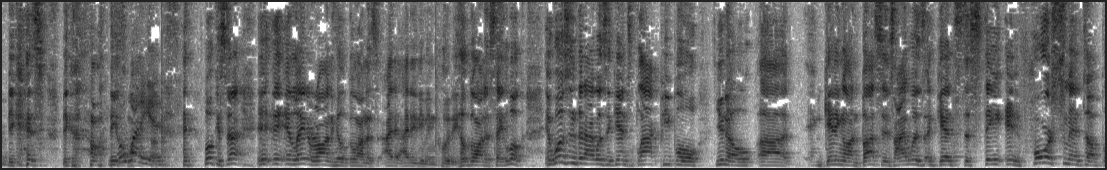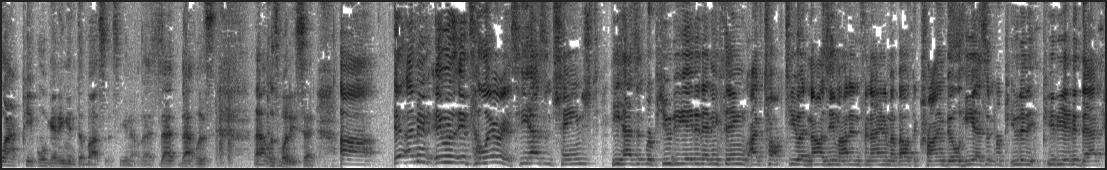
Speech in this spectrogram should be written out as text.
Because because all these Nobody is. Look, it's not. And and later on, he'll go on to. I, I didn't even include it. He'll go on to say, "Look, it wasn't that I was against black people, you know, uh, getting on buses. I was against the state enforcement of black people getting into buses. You know, that that that was that was what he said. Uh, I mean, it was it's hilarious. He hasn't changed. He hasn't repudiated anything. I've talked to you ad nauseum ad infinitum about the crime bill. He hasn't repudiated, repudiated that.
